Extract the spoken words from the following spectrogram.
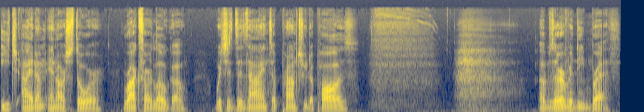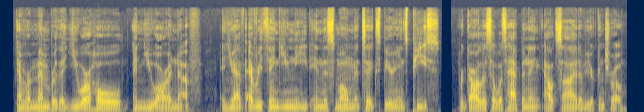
Each item in our store rocks our logo, which is designed to prompt you to pause, observe a deep breath and remember that you are whole and you are enough, and you have everything you need in this moment to experience peace, regardless of what's happening outside of your control.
